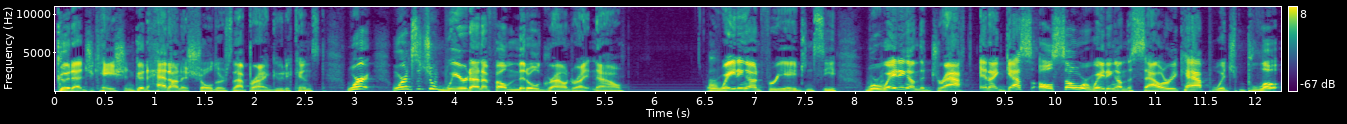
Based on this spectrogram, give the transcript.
good education, good head on his shoulders, that Brian Gutekunst. We're we're in such a weird NFL middle ground right now. We're waiting on free agency. We're waiting on the draft, and I guess also we're waiting on the salary cap, which blow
